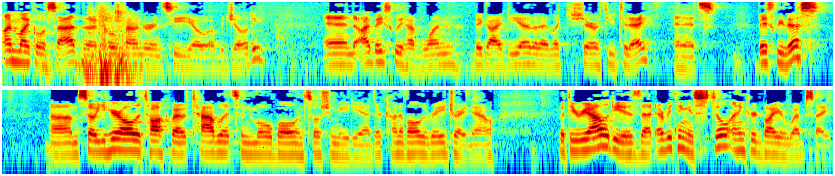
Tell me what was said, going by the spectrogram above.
I'm Michael Assad, the co founder and CEO of Agility. And I basically have one big idea that I'd like to share with you today. And it's basically this. Um, so, you hear all the talk about tablets and mobile and social media. They're kind of all the rage right now. But the reality is that everything is still anchored by your website.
